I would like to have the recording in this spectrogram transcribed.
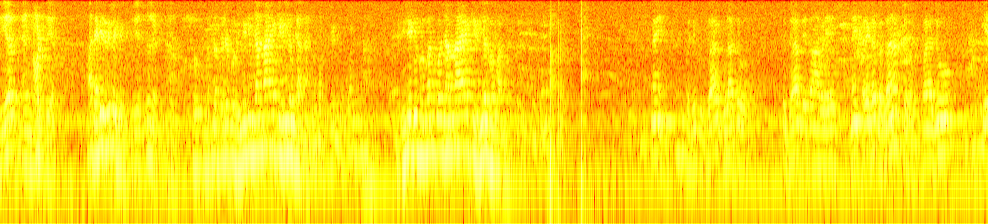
real and not real हाँ दैट इज रिलेटिव रियल तो मतलब तेरे को रिलेटिव जानना है कि रियल जानना है रिलेटिव भगवान को जानना है कि रियल भगवान को નહીં પછી પૂછવા ખુલાસો તો જવાબ દેતો આવડે નહીં ખરેખર ભગવાન જ છો પણ હજુ એ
